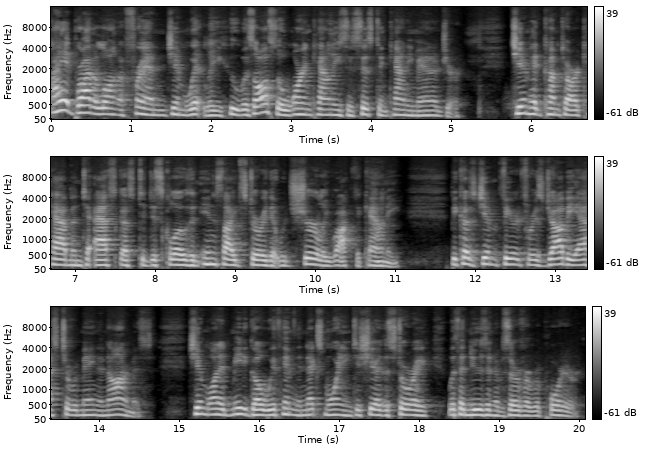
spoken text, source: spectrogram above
I had brought along a friend, Jim Whitley, who was also Warren County's assistant county manager. Jim had come to our cabin to ask us to disclose an inside story that would surely rock the county. Because Jim feared for his job, he asked to remain anonymous. Jim wanted me to go with him the next morning to share the story with a News and Observer reporter.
